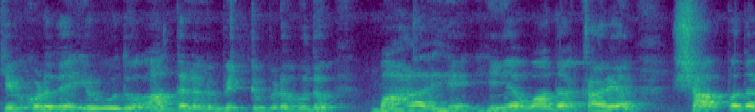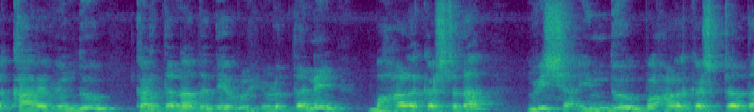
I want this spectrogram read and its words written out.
ಕಿವಿ ಕೊಡದೆ ಇರುವುದು, ಆತನನ್ನು ಬಿಟ್ಟು ಬಿಡುವುದು ಬಹಳ ಹೇ ಹೀಯವಾದ ಕಾರ್ಯ, ಶಾಪದ ಕಾರ್ಯವೆಂದು ಕರ್ತನಾದ ದೇವರು ಹೇಳುತ್ತಾನೆ. ಬಹಳ ಕಷ್ಟದ ವಿಷ, ಇಂದು ಬಹಳ ಕಷ್ಟದ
